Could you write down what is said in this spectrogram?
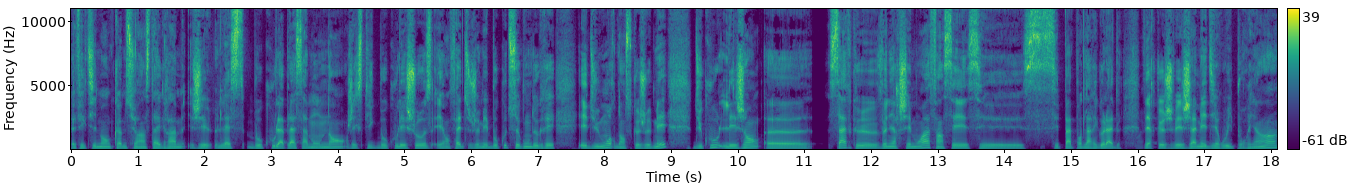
effectivement comme sur Instagram je laisse beaucoup la place à mon nom j'explique beaucoup les choses et en fait je mets beaucoup de second degré et d'humour dans ce que je mets. Du coup les gens euh, savent que venir chez moi, enfin c'est c'est c'est pas pour de la rigolade. C'est-à-dire que je vais jamais dire oui pour rien.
